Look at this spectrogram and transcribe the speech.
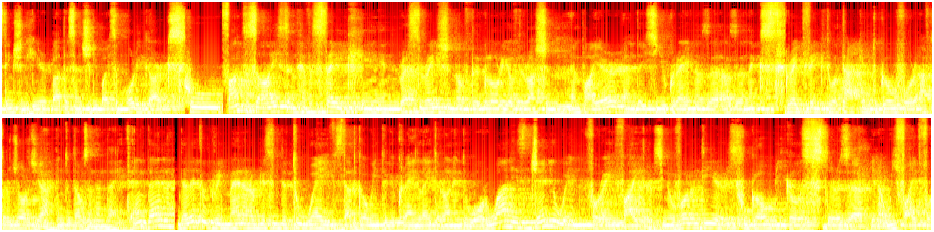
distinction here, but essentially by some oligarchs who fantasize and have a stake in, in restoration of the glory of the Russian Empire, and they see Ukraine as a, as a next great thing to attack and to go for after Georgia in 2008. And then the little green men are obviously the two waves that go into Ukraine later on in the war. One is genuine foreign fighters, you know, volunteers who go because there's a, you know, we fight for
